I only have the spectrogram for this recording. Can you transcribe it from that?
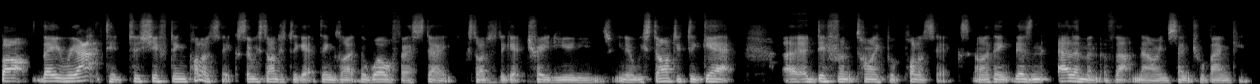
but they reacted to shifting politics. So we started to get things like the welfare state, started to get trade unions. You know, we started to get a, a different type of politics. And I think there's an element of that now in central banking.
